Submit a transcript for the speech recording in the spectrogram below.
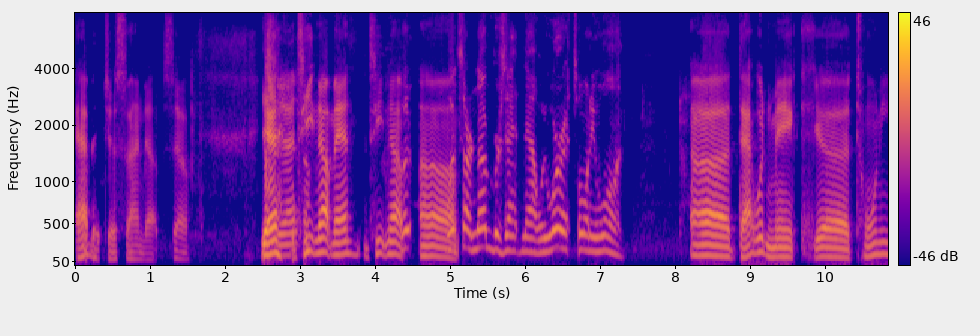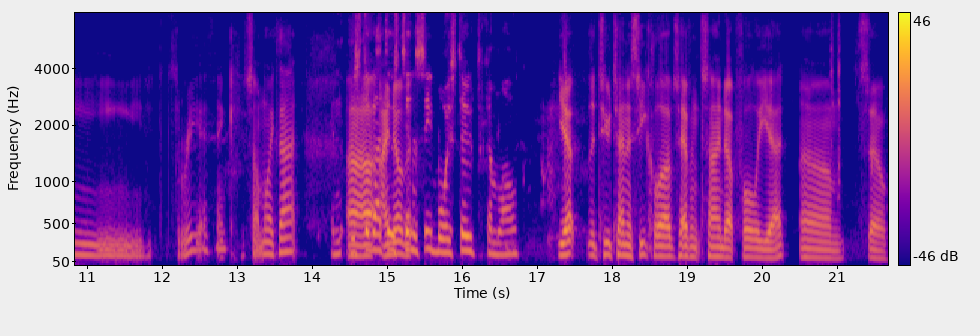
Abbott just signed up. So yeah, Yeah, it's heating up, man. It's heating up. What- um, What's our numbers at now? We were at 21. Uh, that would make uh 23, I think, something like that. And we Uh, still got I know those that- Tennessee boys too to come along. Yep, the two Tennessee clubs haven't signed up fully yet. Um, so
